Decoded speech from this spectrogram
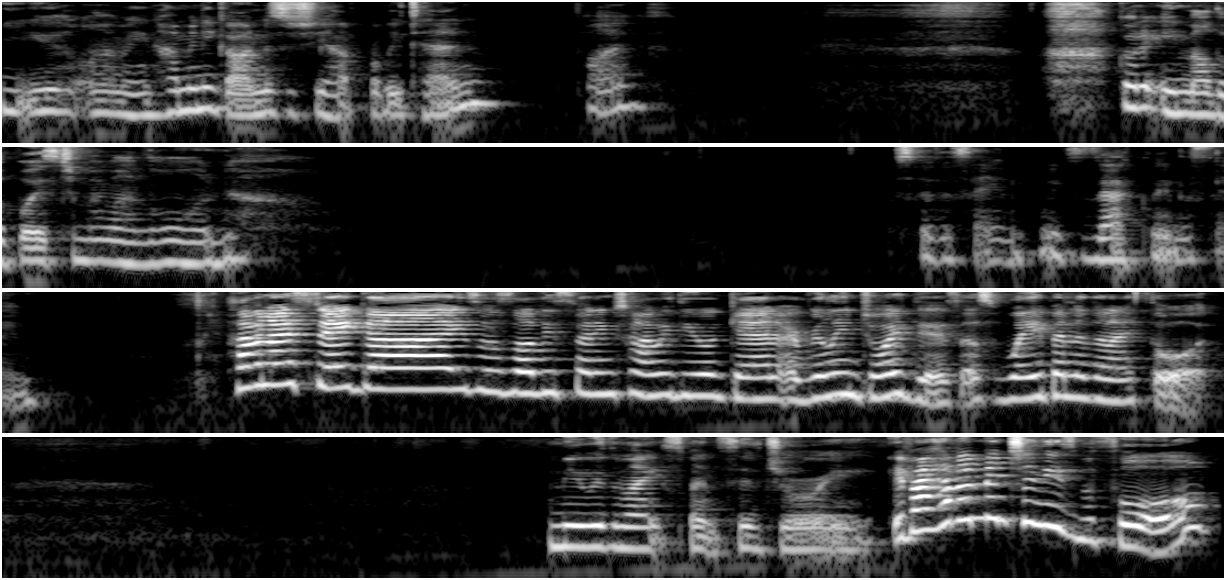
you, I mean, how many gardeners does she have? Probably 10? Five? I've got to email the boys to mow my lawn. So the same, exactly the same. Have a nice day, guys. It was lovely spending time with you again. I really enjoyed this. That's way better than I thought me with my expensive jewelry. If I haven't mentioned these before,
